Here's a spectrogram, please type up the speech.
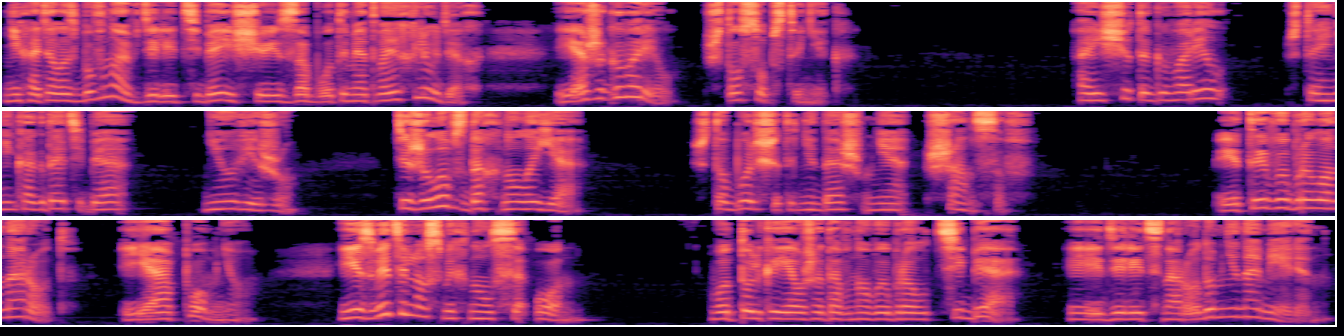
Не хотелось бы вновь делить тебя еще и с заботами о твоих людях. Я же говорил, что собственник. А еще ты говорил, что я никогда тебя не увижу. Тяжело вздохнула я. Что больше ты не дашь мне шансов. И ты выбрала народ. Я помню. Язвительно усмехнулся он. Вот только я уже давно выбрал тебя, и делить с народом не намерен.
